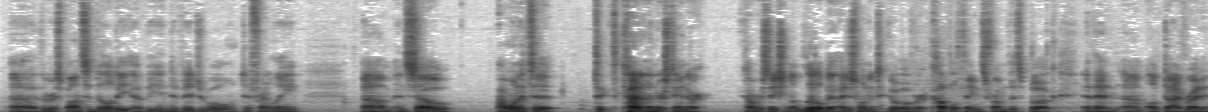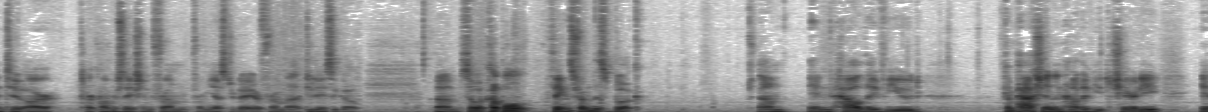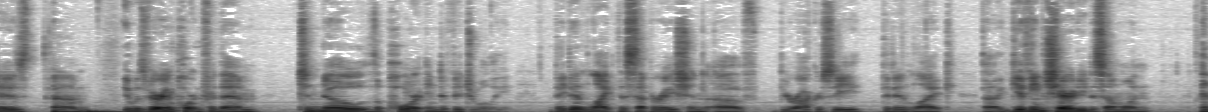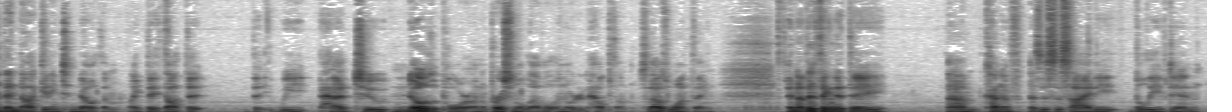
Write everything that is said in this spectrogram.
uh, the responsibility of the individual differently. Um, and so I wanted to, to, to, kind of understand our conversation a little bit. I just wanted to go over a couple things from this book, and then um, I'll dive right into our, our conversation from, from yesterday or from uh, two days ago. Um, so, a couple things from this book um, in how they viewed compassion and how they viewed charity is um, it was very important for them to know the poor individually. They didn't like the separation of bureaucracy. They didn't like uh, giving charity to someone and then not getting to know them. Like they thought that, that we had to know the poor on a personal level in order to help them. So that was one thing. Another thing that they um, kind of as a society believed in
